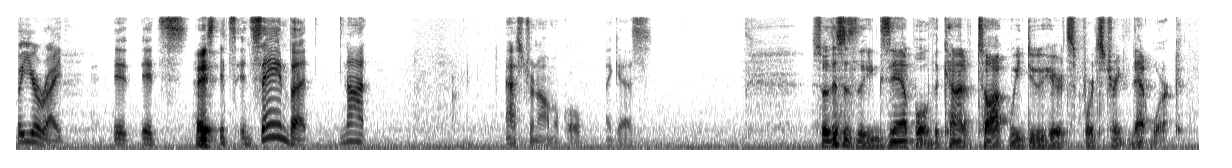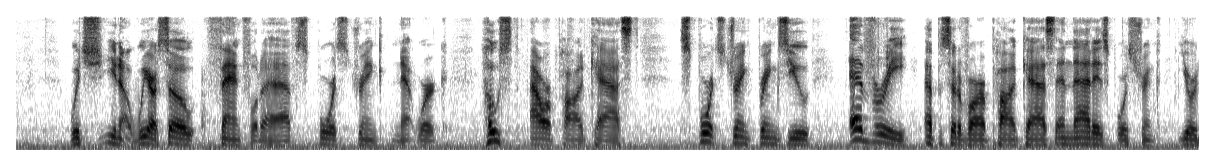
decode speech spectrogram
but you're right, it, it's Hey. it's insane, but not astronomical, I guess. So this is the example of the kind of talk we do here at Sports Drink Network. which you know we are so thankful to have Sports Drink Network host our podcast. Sports Drink brings you every episode of our podcast, and that is Sports Drink, your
